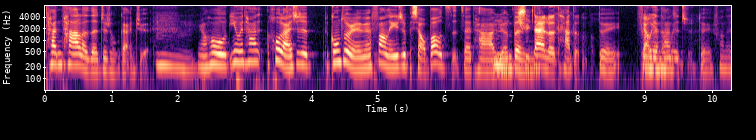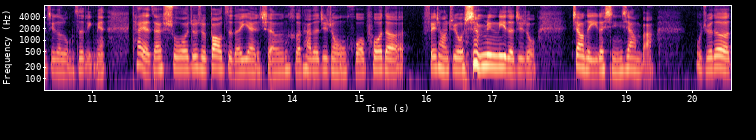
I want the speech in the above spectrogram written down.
坍塌了的这种感觉。嗯，然后因为他后来是工作人员放了一只小豹子在他原本取代了他的对表演他的位置。对，放在这个笼子里面。他也在说，就是豹子的眼神和他的这种活泼的、非常具有生命力的这种这样的一个形象吧。我觉得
